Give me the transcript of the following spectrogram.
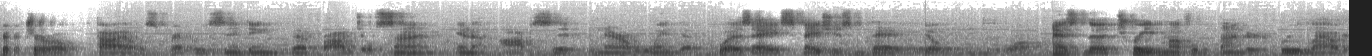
scriptural tiles representing the prodigal son in an opposite narrow window was a spacious bed built into the wall. As the tree muffled thunder grew louder,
